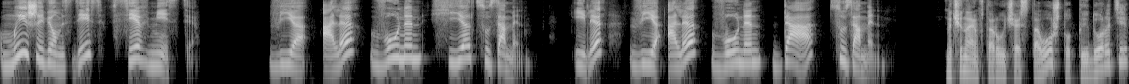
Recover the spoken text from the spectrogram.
Мы живем здесь все вместе. Wir alle wohnen hier zusammen. Или wir alle wohnen da zusammen. Начинаем вторую часть с того, что ты, Дороти,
